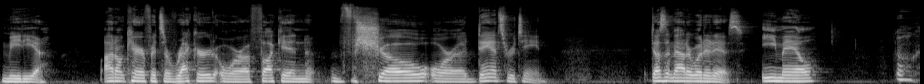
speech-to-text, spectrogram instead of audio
media I don't care if it's a record or a fucking show or a dance routine. It doesn't matter what it is. Email, Oh, God.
